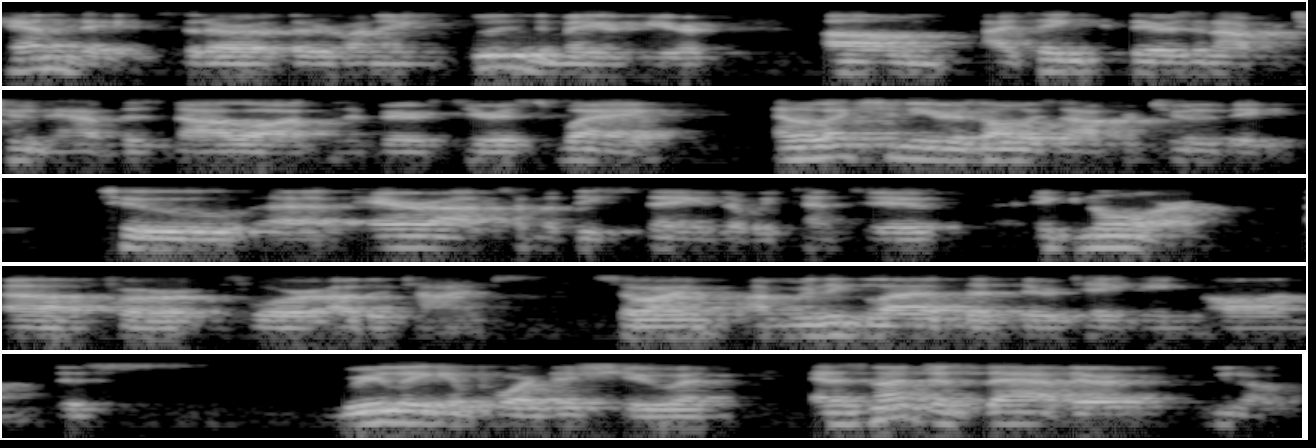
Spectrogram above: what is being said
candidates that are that are running, including the mayor here, um, I think there's an opportunity to have this dialogue in a very serious way. An election year is always an opportunity to uh, air out some of these things that we tend to ignore uh, for for other times. So I'm I'm really glad that they're taking on this really important issue, and and it's not just that they're you know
